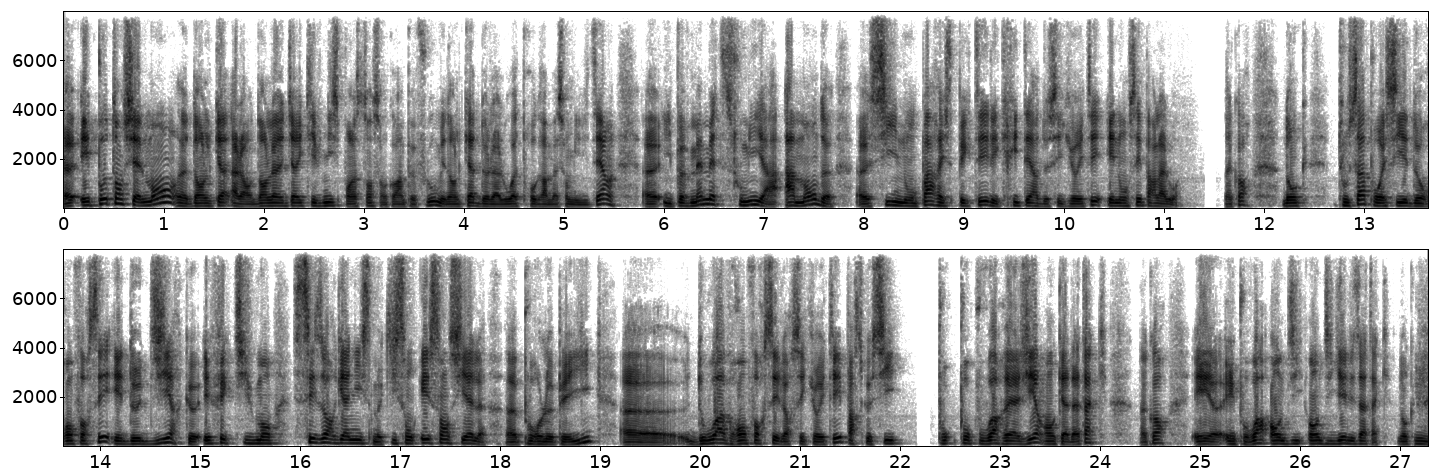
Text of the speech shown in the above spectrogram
Euh, et potentiellement, dans le cas, alors dans la directive Nice, pour l'instant, c'est encore un peu flou, mais dans le cadre de la loi de programmation militaire, ils peuvent même être soumis à amende s'ils n'ont pas respecté les critères de sécurité énoncés par la loi. D'accord? Donc tout ça pour essayer de renforcer et de dire que effectivement ces organismes qui sont essentiels euh, pour le pays euh, doivent renforcer leur sécurité parce que si pour, pour pouvoir réagir en cas d'attaque, d'accord, et, euh, et pouvoir endi- endiguer les attaques. Donc, Mm.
